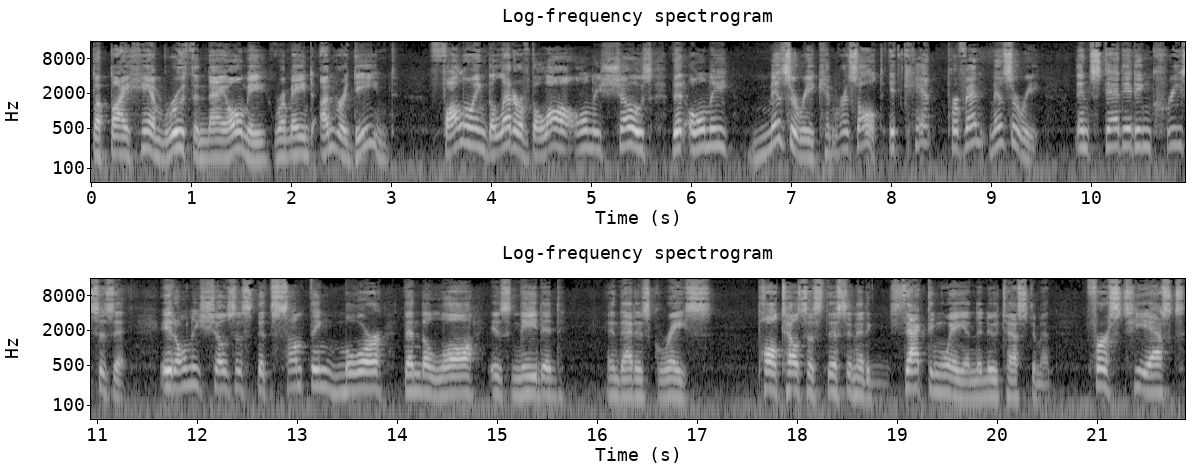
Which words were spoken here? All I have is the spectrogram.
But by him, Ruth and Naomi remained unredeemed. Following the letter of the law only shows that only misery can result. It can't prevent misery. Instead, it increases it. It only shows us that something more than the law is needed, and that is grace. Paul tells us this in an exacting way in the New Testament. First, he asks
